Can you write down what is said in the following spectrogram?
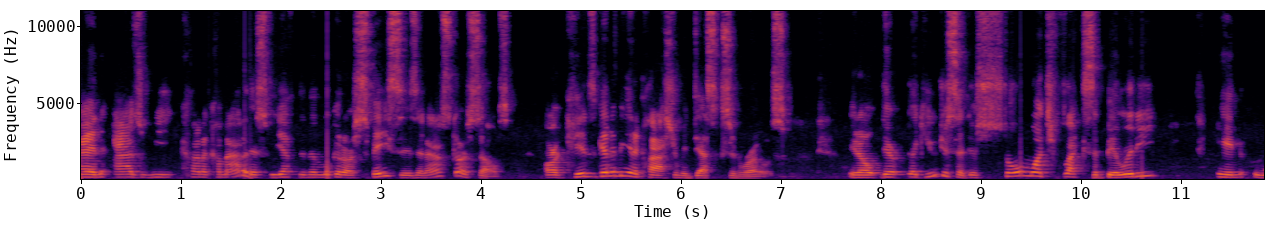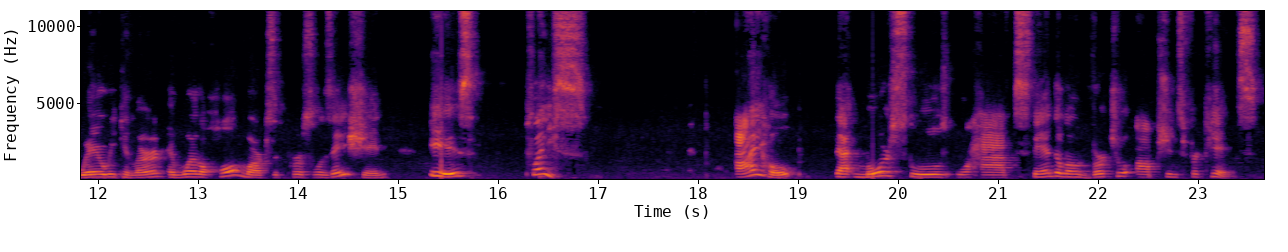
And as we kind of come out of this, we have to then look at our spaces and ask ourselves, are kids going to be in a classroom in desks and rows? You know, there like you just said, there's so much flexibility in where we can learn. And one of the hallmarks of personalization is place. I hope that more schools will have standalone virtual options for kids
